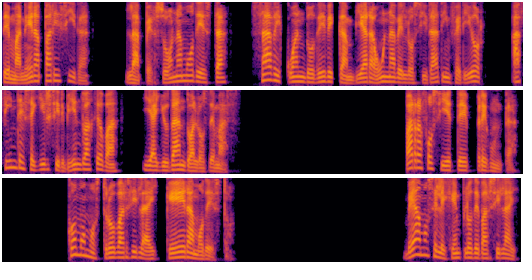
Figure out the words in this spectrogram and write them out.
De manera parecida, la persona modesta sabe cuándo debe cambiar a una velocidad inferior a fin de seguir sirviendo a Jehová y ayudando a los demás. Párrafo 7 pregunta. ¿Cómo mostró Barzilai que era modesto? Veamos el ejemplo de Barzilai,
